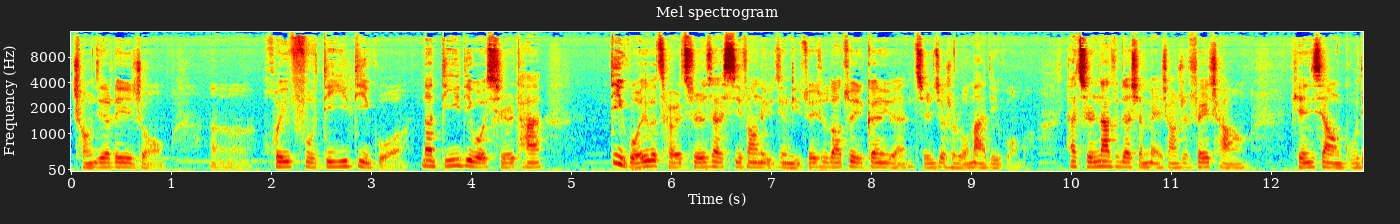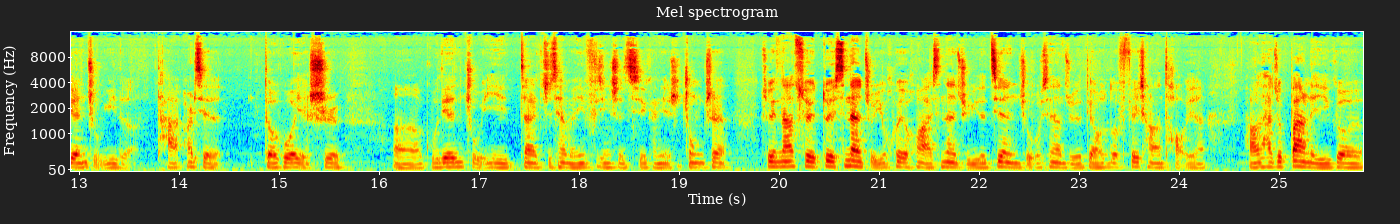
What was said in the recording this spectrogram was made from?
承接了一种，呃，恢复第一帝国。那第一帝国其实它，帝国这个词儿，其实在西方的语境里追溯到最根源，其实就是罗马帝国嘛。它其实纳粹在审美上是非常偏向古典主义的，它而且德国也是，呃，古典主义在之前文艺复兴时期肯定也是重镇，所以纳粹对现代主义绘画、现代主义的建筑、现代主义的雕塑都非常的讨厌。然后他就办了一个，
